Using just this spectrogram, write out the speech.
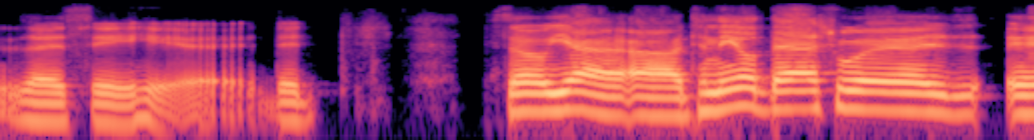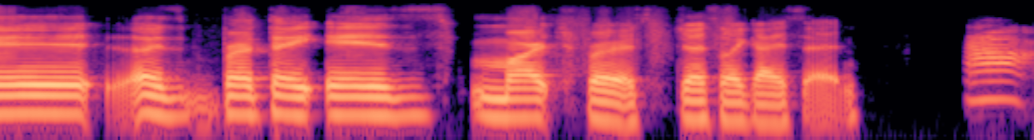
Let's see here. Did so yeah, uh Tenille Dashwood is, his birthday is March first, just like I said. Ah,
